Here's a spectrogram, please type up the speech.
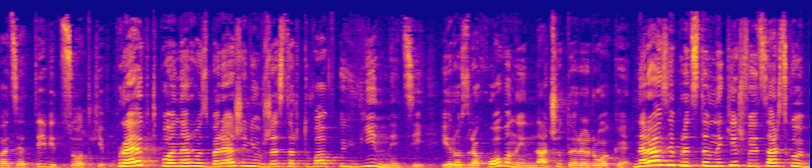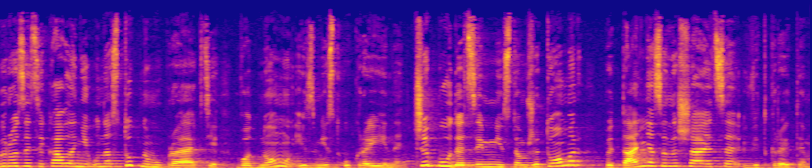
20%. Проект по енергозбереженню вже стартував у Вінниці і розрахований на 4 роки. Наразі представники швейцарського бюро зацікавлені у наступному проекті в одному із міст України. Чи буде цим містом Житомир? Питання залишається відкритим.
